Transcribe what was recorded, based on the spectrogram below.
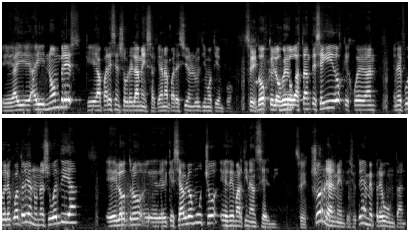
eh, hay, hay nombres que aparecen sobre la mesa, que han aparecido en el último tiempo. Sí. Dos que los veo bastante seguidos, que juegan en el fútbol ecuatoriano, uno es Subeldía, el otro eh, del que se habló mucho es de Martín Anselmi. Sí. Yo realmente, si ustedes me preguntan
